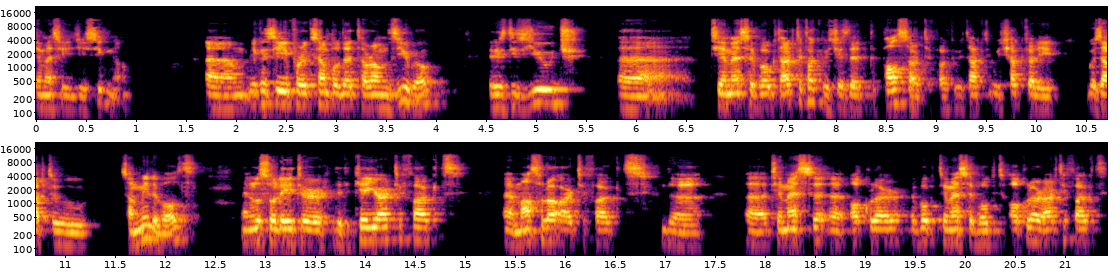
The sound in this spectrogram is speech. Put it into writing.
TMS-EEG signal. Um, you can see, for example, that around zero, there is this huge uh, TMS-evoked artifact, which is the, the pulse artifact, which, act, which actually goes up to some millivolts and also later the decay artifacts, uh, muscular artifacts, the uh, TMS uh, ocular, evoked, TMS evoked ocular artifact,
